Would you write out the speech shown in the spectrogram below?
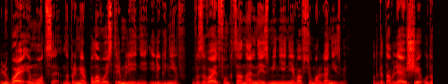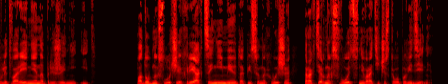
Любая эмоция, например, половое стремление или гнев, вызывает функциональные изменения во всем организме, подготовляющие удовлетворение напряжений ид. В подобных случаях реакции не имеют описанных выше характерных свойств невротического поведения.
